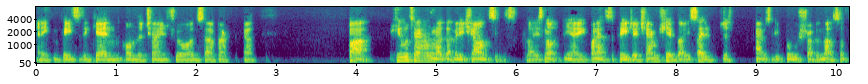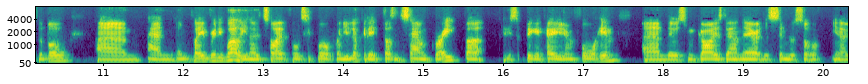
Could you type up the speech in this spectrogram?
and he competed again on the Challenge Tour in South Africa. But he also hasn't had that many chances. Like it's not, you know, he went out to the PGA Championship, like you said, just absolutely ball struck the nuts off the ball, um, and and played really well. You know, tied 44th. When you look at it, doesn't sound great, but it's a big occasion for him. Um, there were some guys down there at the similar sort of, you know,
